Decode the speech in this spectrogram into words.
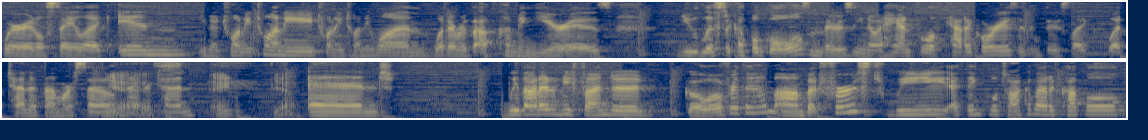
where it'll say like in, you know, 2020, 2021, whatever the upcoming year is, you list a couple goals and there's, you know, a handful of categories. I think there's like what 10 of them or so, yeah, 9 or 10. 8, yeah. And we thought it would be fun to go over them. Um, but first, we I think we'll talk about a couple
